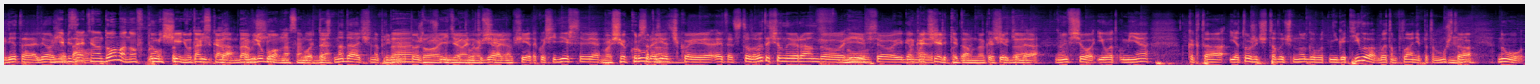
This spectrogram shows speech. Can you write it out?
где-то лежа Не обязательно дома, но в Ну, помещении, вот так скажем, да, в помещении. любом, на самом Вот, деле, То да. есть на даче, например, Да, тоже да, идеально Вот вообще. идеально вообще. Такой сидишь себе Вообще с круто. розеточкой, этот стул вытащил на веранду, Ну, и все, и на гамаешь, качельке типа, там, да, качельки, качель, да. да. Ну и все. И вот у меня как-то, я тоже читал очень много вот негатива в этом плане, потому что, ну,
